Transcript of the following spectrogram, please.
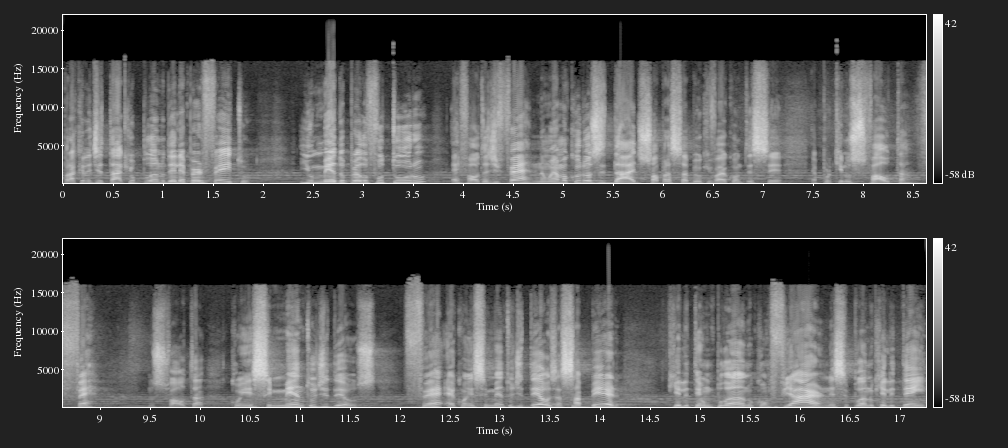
para acreditar que o plano dele é perfeito. E o medo pelo futuro é falta de fé. Não é uma curiosidade só para saber o que vai acontecer. É porque nos falta fé. Nos falta conhecimento de Deus. Fé é conhecimento de Deus, é saber que Ele tem um plano, confiar nesse plano que Ele tem,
